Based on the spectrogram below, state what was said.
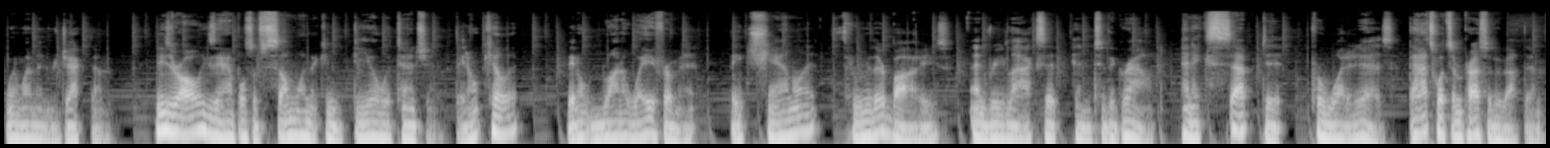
when women reject them. These are all examples of someone that can deal with tension. They don't kill it, they don't run away from it, they channel it through their bodies and relax it into the ground and accept it for what it is. That's what's impressive about them.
